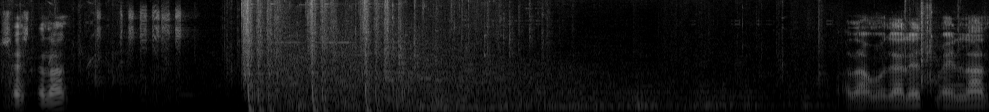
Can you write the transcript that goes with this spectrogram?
Ses ne lan? Adamı deli etmeyin lan.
